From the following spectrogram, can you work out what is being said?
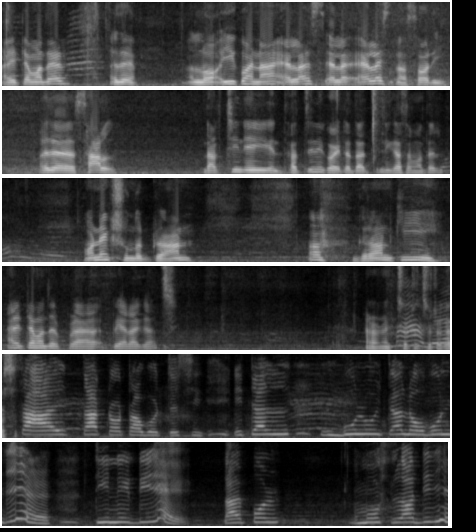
আর এটা আমাদের ই কয় না, এলাচ এলা- এলাচ না সরি ওই যে, শাল। দারচিনি এই দারচিনি কয় এটা? দারচিনি গাছ আমাদের। অনেক সুন্দর গ্রান। গ্রান কি? আর এটা আমাদের পেয়ারা গাছ। আর অনেক ছোট ছোট গাছ টটা বলতেছি এটা বুলুইটা লবণ দিয়ে চিনি দিয়ে তারপর মশলা দিয়ে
